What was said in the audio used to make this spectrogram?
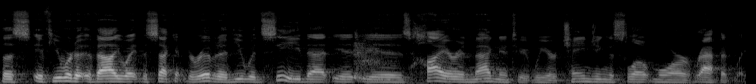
this, if you were to evaluate the second derivative, you would see that it is higher in magnitude. We are changing the slope more rapidly.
